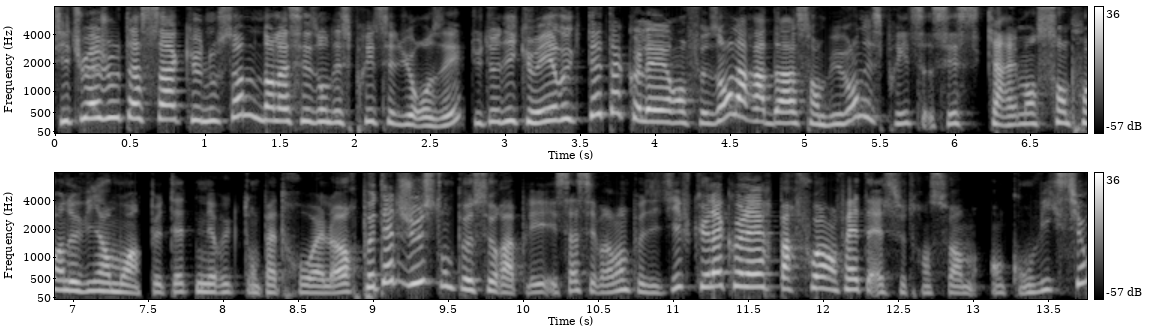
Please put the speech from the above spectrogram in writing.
Si tu ajoutes à ça que nous sommes dans la saison des spritz et du rosé, tu te dis que éructer ta colère en faisant la radasse, en buvant des spritz, c'est carrément 100 points de vie en moins. Peut-être n'éructons pas trop alors. Peut-être juste on peut se rappeler, et ça c'est vraiment positif, que la colère, parfois, en fait, elle se transforme en conviction,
